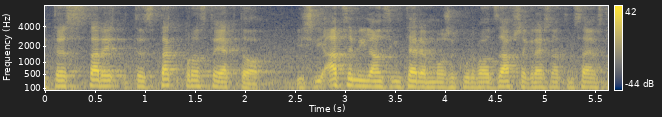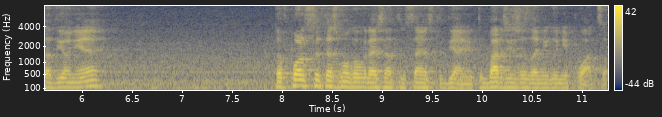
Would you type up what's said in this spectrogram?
I to jest stary, to jest tak proste jak to. Jeśli AC Milan z Interem może kurwa od zawsze grać na tym samym stadionie, to w Polsce też mogą grać na tym samym stadionie, tym bardziej, że za niego nie płacą.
